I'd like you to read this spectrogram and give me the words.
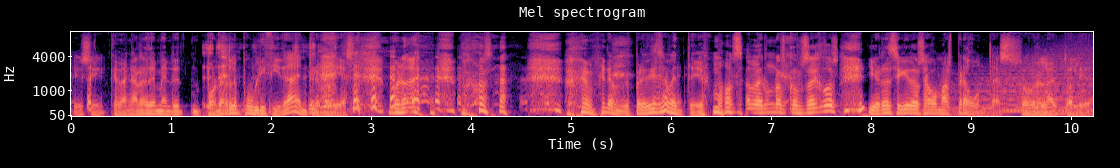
Sí, sí, que dan ganas de ponerle publicidad entre medias. Bueno, vamos a, mira, precisamente, vamos a dar unos consejos y ahora enseguida os hago más preguntas sobre la actualidad.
